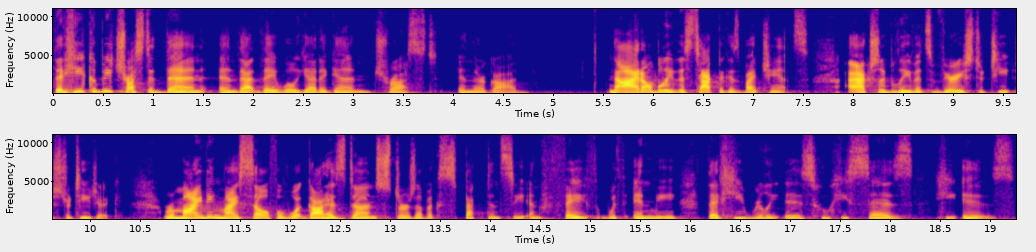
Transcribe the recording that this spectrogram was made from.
That he could be trusted then, and that they will yet again trust in their God. Now, I don't believe this tactic is by chance. I actually believe it's very strate- strategic. Reminding myself of what God has done stirs up expectancy and faith within me that He really is who He says He is.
